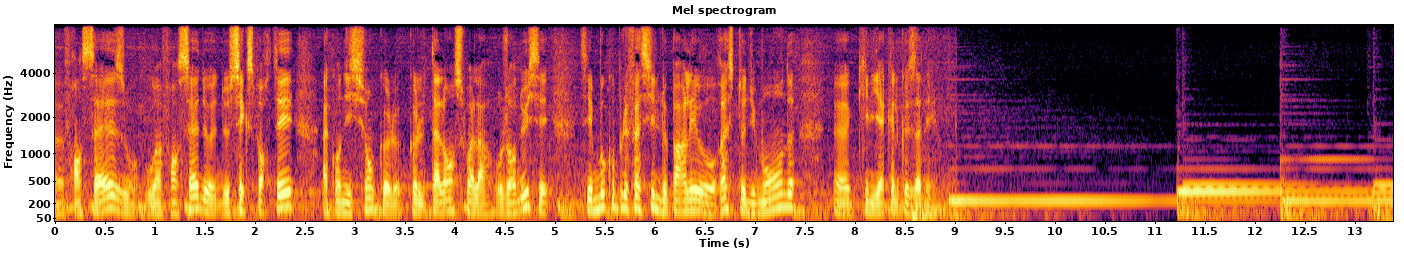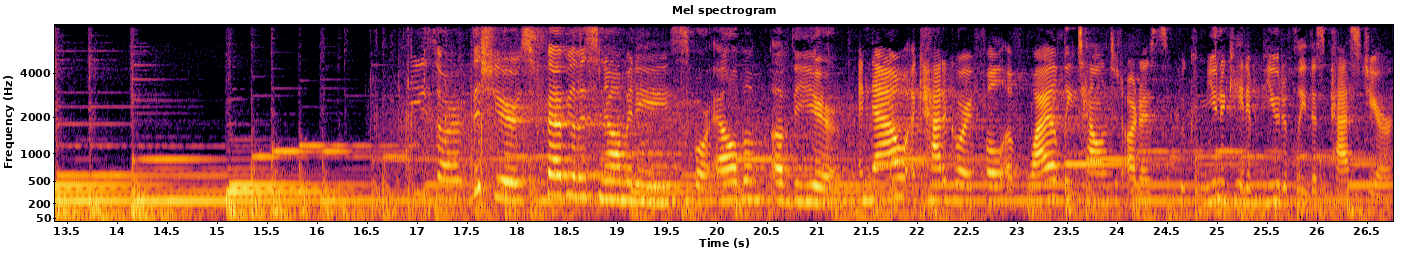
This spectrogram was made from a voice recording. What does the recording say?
euh, française ou, un Français de, s'exporter à condition que le, talent soit là. Aujourd'hui, c'est beaucoup plus facile de parler au reste du monde euh, qu'il y a quelques années. this year's fabulous nominees for Album of the Year. And now, a category full of wildly talented artists who communicated beautifully this past year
